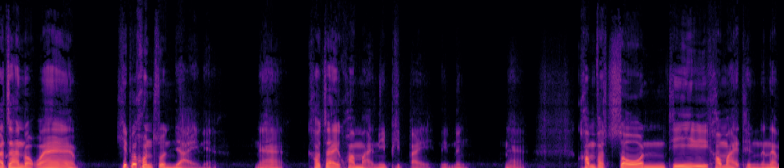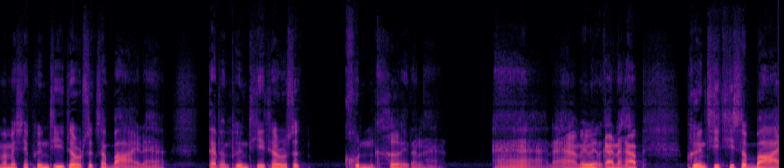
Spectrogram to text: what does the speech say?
อาจารย์บอกว่าคิดว่าคนส่วนใหญ่เนี่ยนะฮะเข้าใจความหมายนี้ผิดไปนิดหนึ่งนะฮะคอมฟอร์ทโซนที่เขาหมายถึงนั้นนะมันไม่ใช่พื้นที่ที่รู้สึกสบายนะฮะแต่เป็นพื้นที่ที่รู้สึกคุ้นเคยต่างหาก อ่านะฮะไม่เหมือนกันนะครับ พื้นที่ที่สบาย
